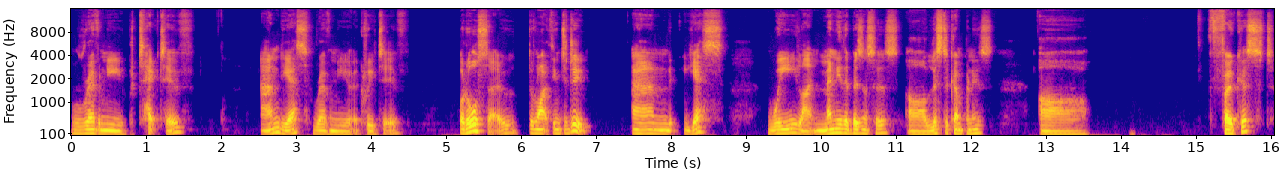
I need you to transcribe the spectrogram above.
revenue protective and yes, revenue accretive, but also the right thing to do. And yes, we, like many of the businesses, are listed companies, are focused,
